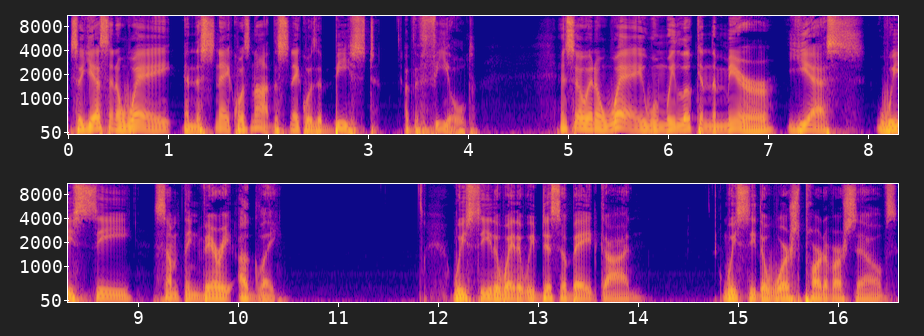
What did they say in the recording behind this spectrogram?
So, yes, in a way, and the snake was not. The snake was a beast of the field. And so, in a way, when we look in the mirror, yes, we see something very ugly. We see the way that we've disobeyed God. We see the worst part of ourselves.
